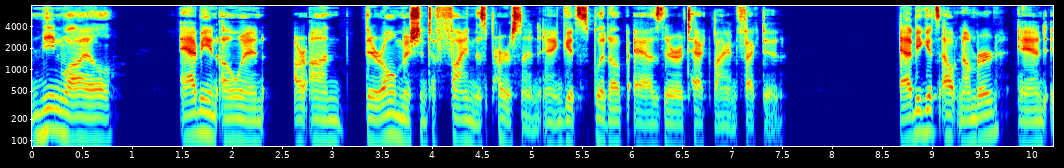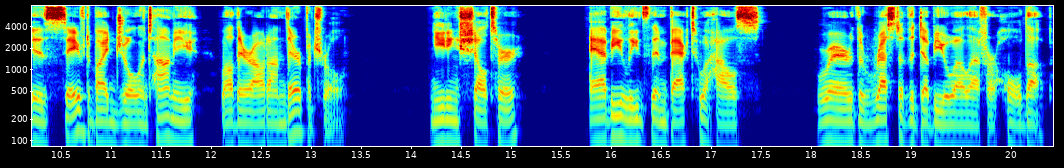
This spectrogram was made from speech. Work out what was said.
meanwhile, Abby and Owen are on their own mission to find this person and get split up as they're attacked by infected. Abby gets outnumbered and is saved by Joel and Tommy while they're out on their patrol. Needing shelter, Abby leads them back to a house where the rest of the WLF are holed up.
